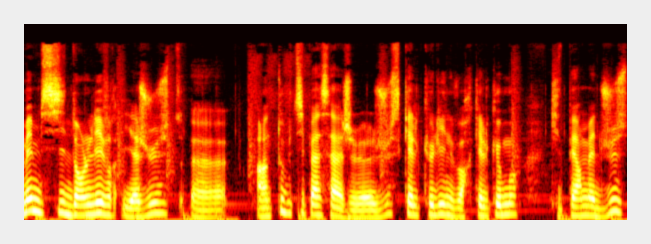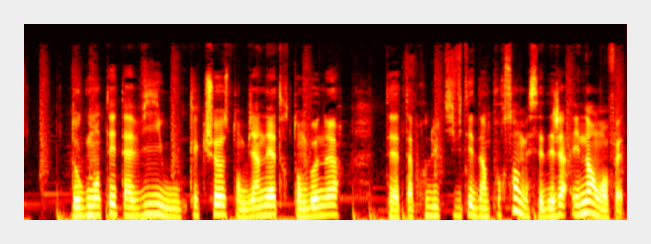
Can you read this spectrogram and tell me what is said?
Même si dans le livre, il y a juste euh, un tout petit passage, euh, juste quelques lignes, voire quelques mots qui te permettent juste d'augmenter ta vie ou quelque chose, ton bien-être, ton bonheur, ta, productivité d'un pour cent, mais c'est déjà énorme en fait.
